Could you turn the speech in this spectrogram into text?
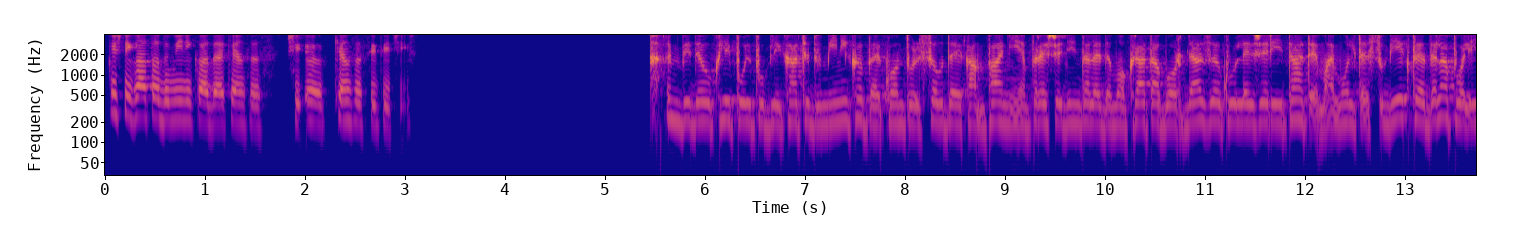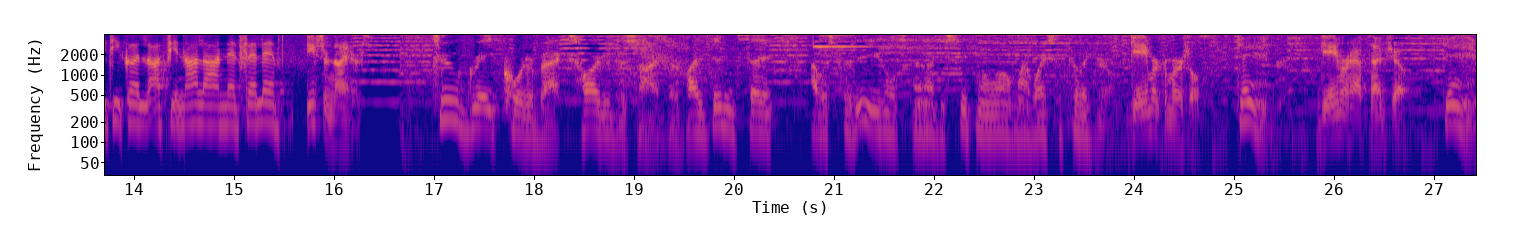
câștigată duminică de Kansas, Kansas City Chiefs. În videoclipul publicat duminică pe contul său de campanie, președintele democrat abordează cu lejeritate mai multe subiecte de la politică la finala NFL. Chiefs or Niners? Two great quarterbacks, hard to decide. But if I didn't say I was for the Eagles, then I'd be sleeping alone. My wife's a Philly girl. Game or commercials? Game. Game or halftime show? Game.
